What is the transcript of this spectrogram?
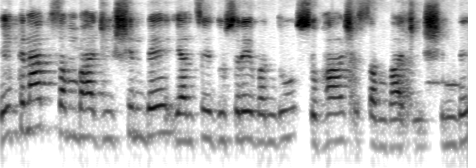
एकनाथ संभाजी शिंदे यांचे दुसरे बंधू सुभाष संभाजी शिंदे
